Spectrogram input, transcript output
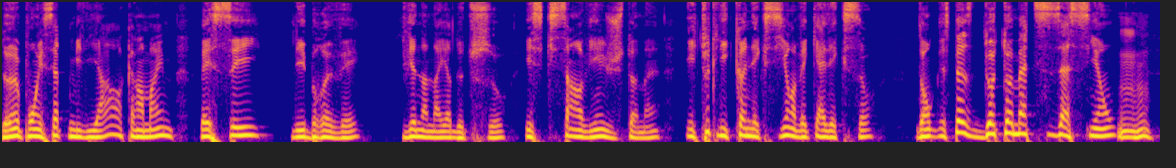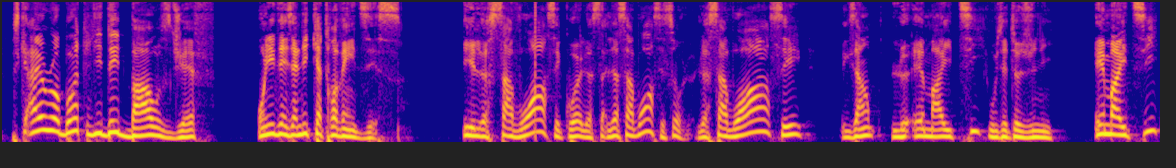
de 1,7 milliard quand même, ben, c'est les brevets qui viennent en arrière de tout ça et ce qui s'en vient justement et toutes les connexions avec Alexa. Donc, l'espèce d'automatisation. Mhm. Parce qu'iRobot, l'idée de base, Jeff, on est dans les années 90. Et le savoir, c'est quoi? Le, sa- le savoir, c'est ça. là. Le savoir, c'est, exemple, le MIT aux États-Unis. MIT,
